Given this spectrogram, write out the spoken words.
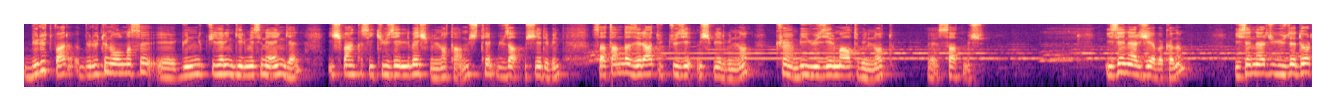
Brüt var. Brütün olması e, günlükçülerin girmesine engel. İş Bankası 255 bin not almış. TEB 167 bin. Satanda Ziraat 371 bin not. QNB 126 bin not e, satmış. İzenerji'ye bakalım. İzenerji %4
